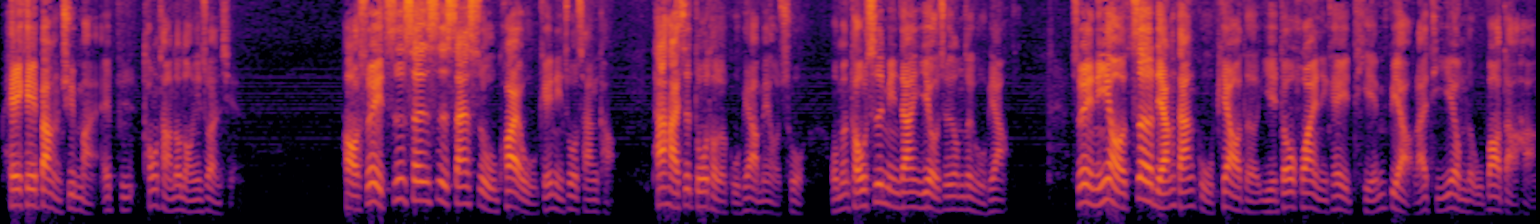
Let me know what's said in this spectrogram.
黑 K 帮你去买，哎，通常都容易赚钱。好，所以支撑是三十五块五，给你做参考。它还是多头的股票没有错，我们投资名单也有追踪这个股票，所以你有这两档股票的，也都欢迎你可以填表来体验我们的五报导航，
